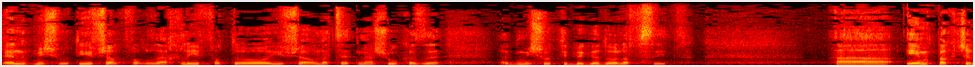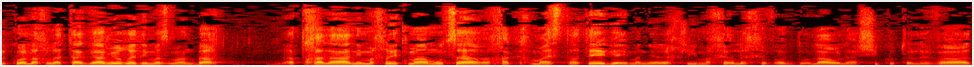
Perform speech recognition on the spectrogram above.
אין גמישות, אי אפשר כבר להחליף אותו, אי אפשר לצאת מהשוק הזה, הגמישות היא בגדול אפסית. האימפקט של כל החלטה גם יורד עם הזמן. בהתחלה אני מחליט מה המוצר, אחר כך מה האסטרטגיה, אם אני הולך להימכר לחברה גדולה או להשיק אותו לבד.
